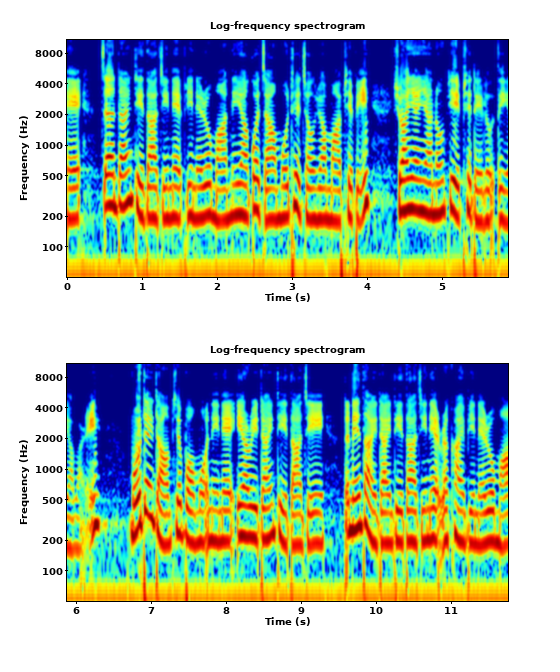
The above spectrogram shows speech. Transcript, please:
နဲ့ကြံတိုင်းဒေသကြီးနဲ့ပြည်နယ်တို့မှာနေရာကွက်ကြားမိုးထစ်ချုံရွာမှာဖြစ်ပြီးရွာရန်ရန်နှုံးပြည့်ဖြစ်တယ်လို့သိရပါတယ်။ မိုးတိတ်တောင်ဖြစ်ပေါ်မှုအနေနဲ့ AR တိုင်းဒေသကြီးတနင်္သာရီတိုင်းဒေသကြီးနဲ့ရခိုင်ပြည်နယ်တို့မှာ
